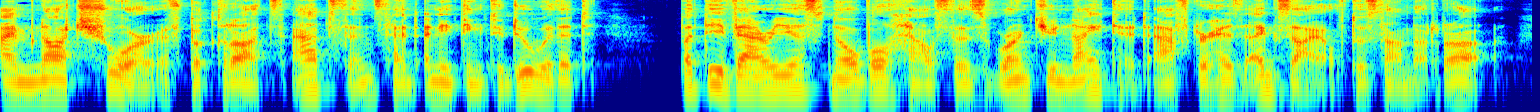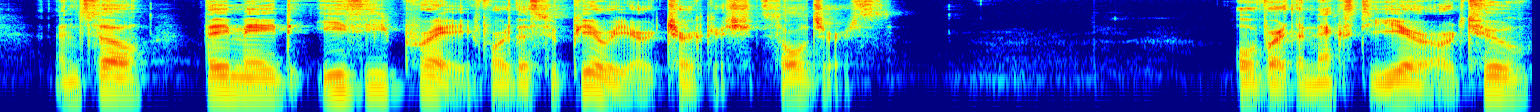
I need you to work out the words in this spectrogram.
I'm not sure if Baqrat's absence had anything to do with it, but the various noble houses weren't united after his exile to Samarra, and so they made easy prey for the superior Turkish soldiers. Over the next year or two,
